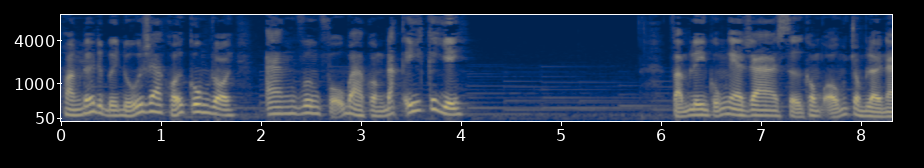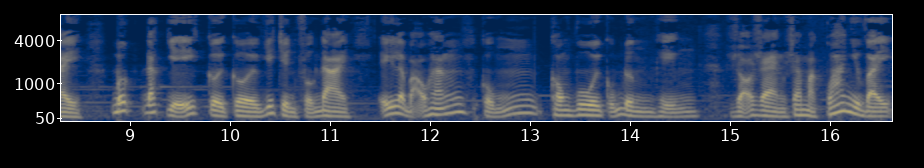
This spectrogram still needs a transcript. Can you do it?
Hoàng đế đã bị đuổi ra khỏi cung rồi, An Vương phủ bà còn đắc ý cái gì? Phạm Liên cũng nghe ra sự không ổn trong lời này, bất đắc dĩ cười cười với Trình Phượng Đài, ý là bảo hắn cũng không vui cũng đừng hiện rõ ràng ra mặt quá như vậy,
